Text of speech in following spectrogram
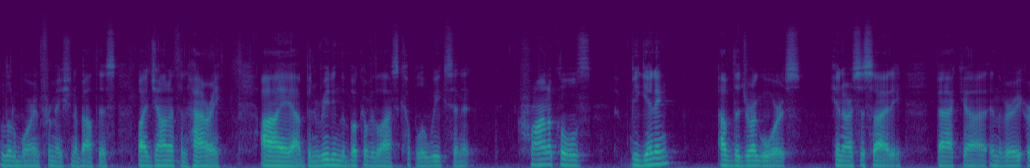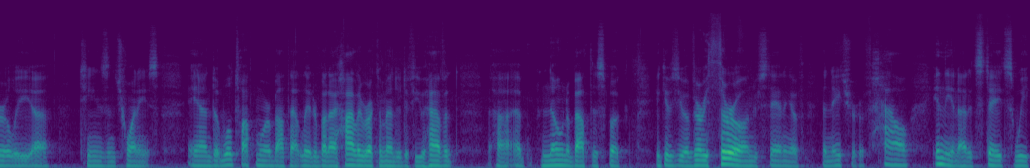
a little more information about this by Jonathan Hari. I have been reading the book over the last couple of weeks, and it chronicles beginning of the drug wars in our society back uh, in the very early uh, teens and 20s. And uh, we'll talk more about that later, but I highly recommend it if you haven't uh, known about this book. It gives you a very thorough understanding of the nature of how, in the United States, we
